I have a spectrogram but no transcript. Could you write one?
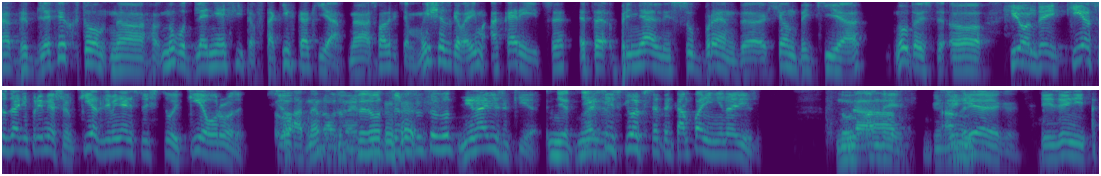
а... для тех, кто, ну вот для неофитов, таких как я, смотрите, мы сейчас говорим о корейце. Это премиальный суббренд Hyundai Kia. Ну, то есть... Э... Hyundai. Kia сюда не примешиваем. Kia для меня не существует. Kia уроды. Все, Ладно. Ненавижу Kia. Нет, не... Российский офис этой компании ненавижу. Ну, да. Андрей, извините. Андрей, извините.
